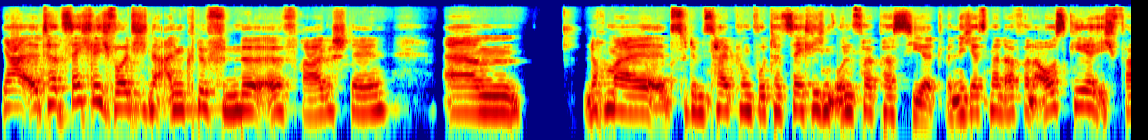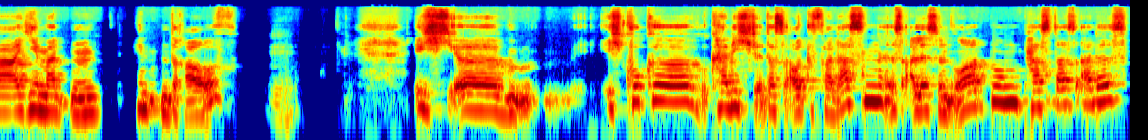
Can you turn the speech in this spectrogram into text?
Ja, äh, tatsächlich wollte ich eine anknüpfende äh, Frage stellen. Ähm, Nochmal zu dem Zeitpunkt, wo tatsächlich ein Unfall passiert. Wenn ich jetzt mal davon ausgehe, ich fahre jemanden hinten drauf. Ich, ähm, ich gucke, kann ich das Auto verlassen? Ist alles in Ordnung? Passt das alles?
